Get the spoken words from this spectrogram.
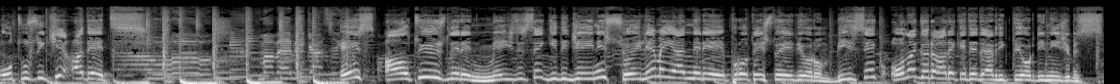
32 adet My baby got you S-600'lerin meclise gideceğini söylemeyenleri protesto ediyorum. Bilsek ona göre hareket ederdik diyor dinleyicimiz.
